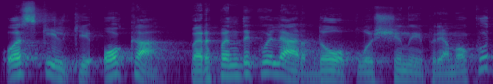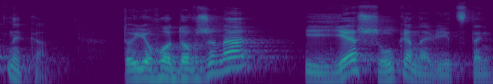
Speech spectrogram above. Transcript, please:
Оскільки ОК перпендикуляр до площини прямокутника, то його довжина і є шукана відстань.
